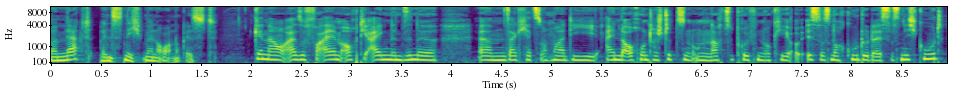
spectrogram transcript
Man merkt, wenn es nicht mehr in Ordnung ist. Genau, also vor allem auch die eigenen Sinne, ähm, sag ich jetzt nochmal, die einen da auch unterstützen, um nachzuprüfen, okay, ist es noch gut oder ist es nicht gut?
